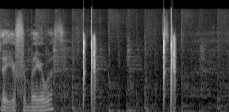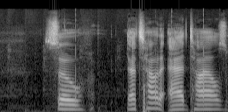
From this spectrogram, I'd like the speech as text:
that you're familiar with. So that's how to add tiles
